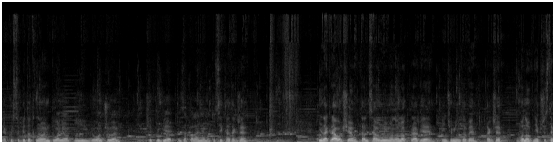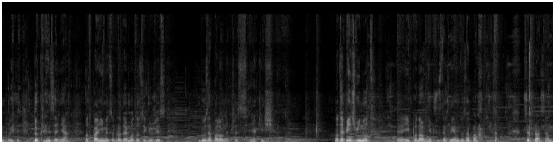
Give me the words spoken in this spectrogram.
jakoś sobie dotknąłem dłonią i wyłączyłem przy próbie zapalania motocykla, także nie nagrało się ten cały mój monolog, prawie 5-minutowy, także ponownie przystępuję do kręcenia. Odpalimy. Co prawda motocykl już jest, był zapalony przez jakieś, no te 5 minut e, i ponownie przystępujemy do zapalania. Przepraszam.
